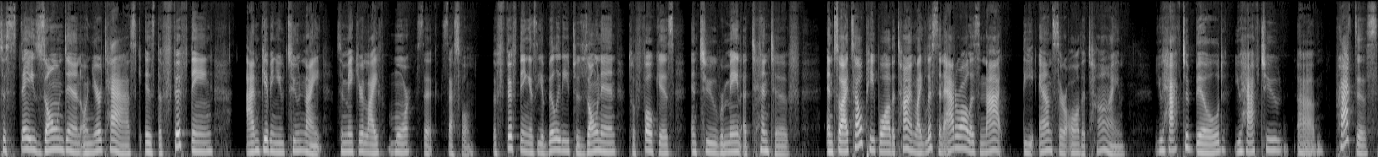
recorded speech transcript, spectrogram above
to stay zoned in on your task is the fifth thing I'm giving you tonight to make your life more successful. The fifth thing is the ability to zone in, to focus, and to remain attentive. And so I tell people all the time like, listen, Adderall is not the answer all the time. You have to build, you have to um, practice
